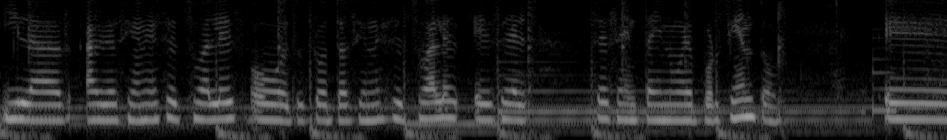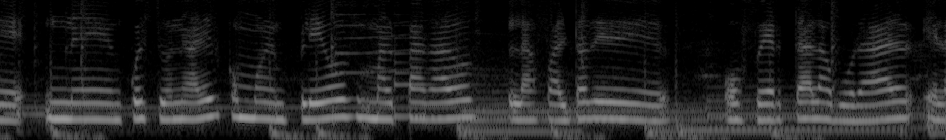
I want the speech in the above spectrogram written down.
y las agresiones sexuales o explotaciones sexuales es el 69%. Eh, en cuestionarios como empleos mal pagados, la falta de oferta laboral, el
